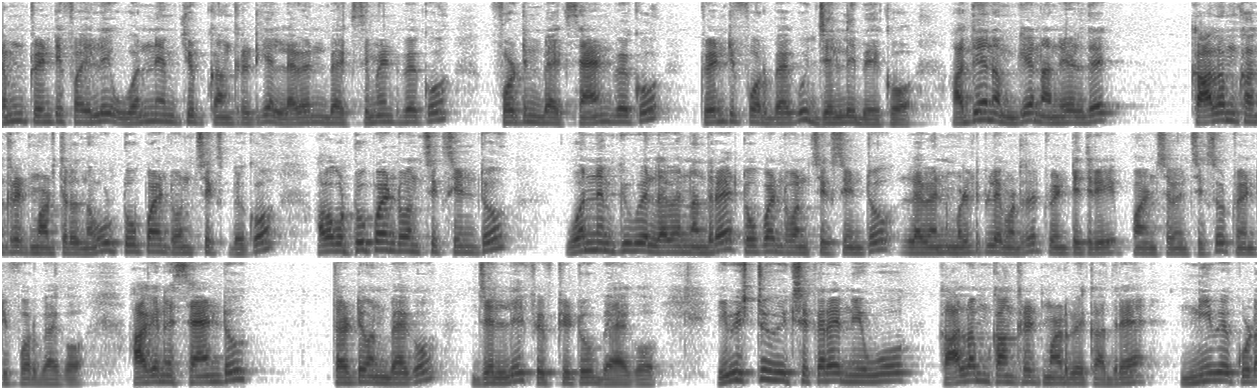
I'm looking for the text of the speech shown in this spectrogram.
M twenty ಫೈವ್ಲಿ ಒನ್ ಎಂ ಕ್ಯೂಬ್ ಕಾಂಕ್ರೀಟ್ಗೆ ಲೆವೆನ್ ಬ್ಯಾಗ್ ಸಿಮೆಂಟ್ ಬೇಕು ಫೋರ್ಟೀನ್ ಬ್ಯಾಗ್ ಸ್ಯಾಂಡ್ ಬೇಕು ಟ್ವೆಂಟಿ ಫೋರ್ ಬ್ಯಾಗು ಜೆಲ್ಲಿ ಬೇಕು. ಅದೇ ನಮಗೆ ನಾನು ಹೇಳಿದೆ ಕಾಲಮ್ ಕಾಂಕ್ರೀಟ್ ಮಾಡ್ತಿರೋದು ನಾವು ಟೂ ಪಾಯಿಂಟ್ ಒನ್ ಸಿಕ್ಸ್ ಬೇಕು. ಅವಾಗ two point one six into one M cube eleven ಅಂದರೆ two point one six into eleven multiply ಮಾಡಿದ್ರೆ twenty three point seven six twenty four bag ಹಾಗೆಯೇ ಸ್ಯಾಂಡು ತರ್ಟಿ ಒನ್ ಬ್ಯಾಗು ಜೆಲ್ಲಿ ಫಿಫ್ಟಿ ಟೂ ಬ್ಯಾಗು ಇವಿಷ್ಟು ವೀಕ್ಷಕರೇ, ನೀವು ಕಾಲಮ್ ಕಾಂಕ್ರೀಟ್ ಮಾಡಬೇಕಾದ್ರೆ ನೀವೇ ಕೂಡ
